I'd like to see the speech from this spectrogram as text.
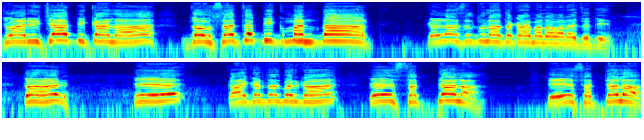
ज्वारीच्या पिकाला जवसाचं पीक म्हणतात. कळलं असेल तुला आता काय मला म्हणायचं ते? तर ते काय करतात बरं का? ते सत्याला ते सत्याला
